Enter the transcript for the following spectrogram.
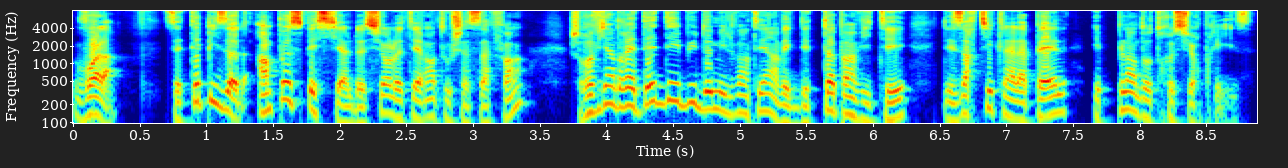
Voilà, cet épisode un peu spécial de Sur le terrain touche à sa fin. Je reviendrai dès début 2021 avec des top invités, des articles à l'appel et plein d'autres surprises.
